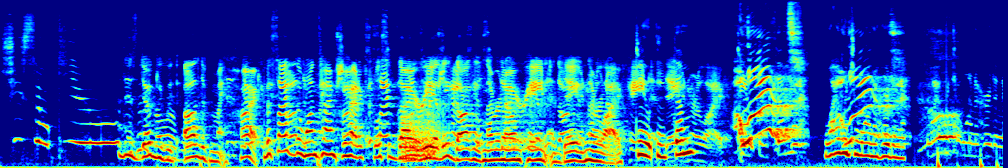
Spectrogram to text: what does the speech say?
She's so cute. This doggy with all of my heart. Besides the one time she had explosive diarrhea, this dog has never known pain a day in her life. Oh, Do you eat them? What? Why would you want to hurt an want to hurt an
